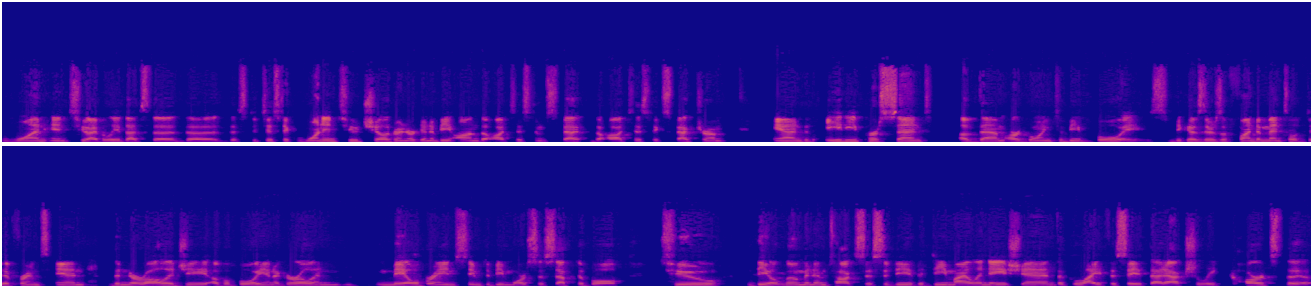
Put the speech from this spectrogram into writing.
one in two i believe that's the the the statistic one in two children are going to be on the autism spec the autistic spectrum and 80% of them are going to be boys because there's a fundamental difference in the neurology of a boy and a girl and male brains seem to be more susceptible to the aluminum toxicity the demyelination the glyphosate that actually carts the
